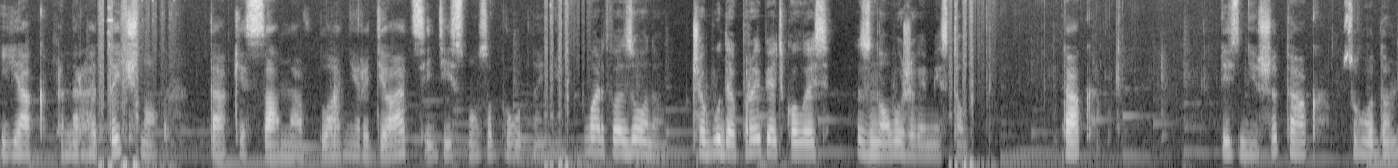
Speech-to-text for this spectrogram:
як енергетично, так і саме в плані радіації дійсно забруднені. Мертва зона. Чи буде Прип'ять колись знову живим містом? Так, пізніше так, згодом.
